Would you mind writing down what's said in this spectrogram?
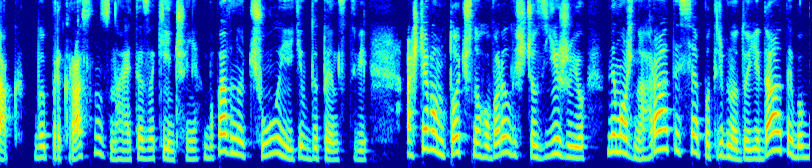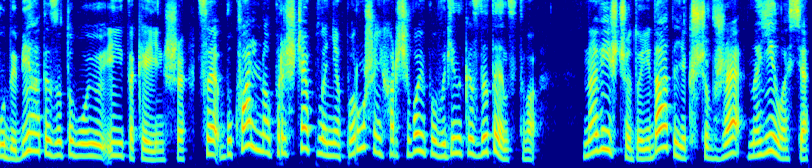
так, ви прекрасно знаєте закінчення, бо певно чули її в дитинстві. А ще вам точно говорили, що з їжею не можна гратися, потрібно доїдати, бо буде бігати за тобою і таке інше. Це буквально прищеплення порушень харчової поведінки з дитинства. Навіщо доїдати, якщо вже наїлася?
